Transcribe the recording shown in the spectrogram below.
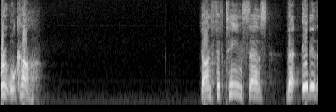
fruit will come. John 15 says that it is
